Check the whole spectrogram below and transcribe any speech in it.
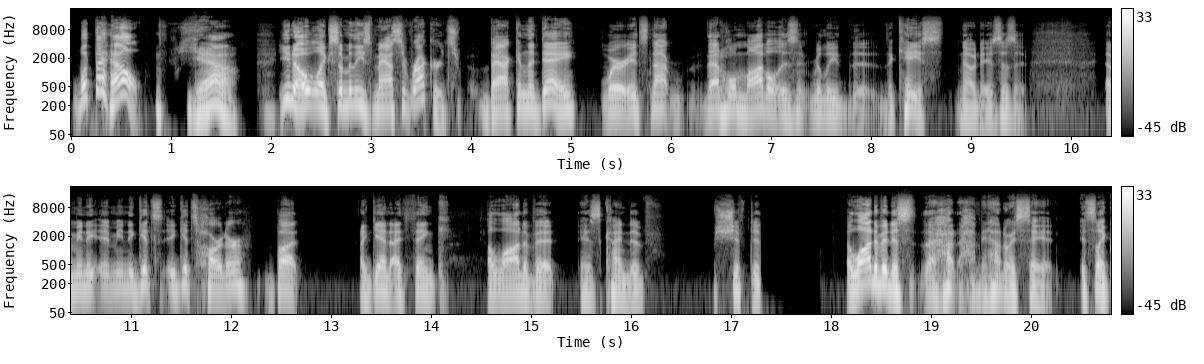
what the hell? Yeah. you know, like some of these massive records back in the day where it's not that whole model isn't really the the case nowadays, is it? I mean, I mean, it gets it gets harder, but again, I think a lot of it has kind of shifted. A lot of it is how, I mean, how do I say it? It's like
